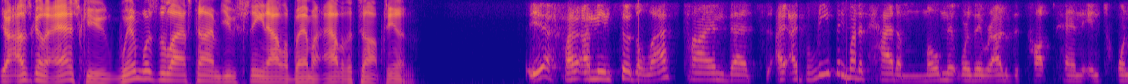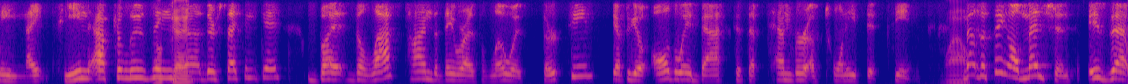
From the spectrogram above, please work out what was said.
Yeah, I was going to ask you, when was the last time you've seen Alabama out of the top 10? Yeah, I, I mean, so the last time that I, I believe they might have had a moment where they were out of the top 10 in 2019 after losing Okay. uh, their second game. But the last time that they were as low as 13, you have to go all the way back to September of 2015. Wow. Now, the thing I'll mention is that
